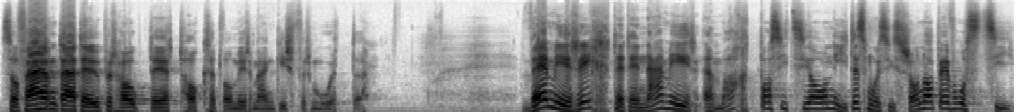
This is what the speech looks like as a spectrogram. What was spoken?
Sofern der dann überhaupt dort hockt, wo wir manchmal vermuten. Wenn wir richten, dann nehmen wir eine Machtposition ein. Das muss uns schon noch bewusst sein.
